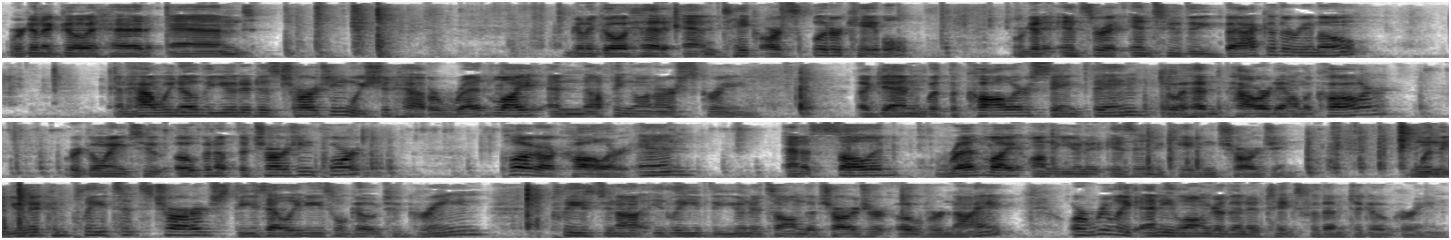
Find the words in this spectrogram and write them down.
we're gonna go ahead and we're gonna go ahead and take our splitter cable. We're gonna insert it into the back of the remote. And how we know the unit is charging, we should have a red light and nothing on our screen. Again, with the collar, same thing. Go ahead and power down the collar. We're going to open up the charging port, plug our collar in, and a solid red light on the unit is indicating charging. When the unit completes its charge, these LEDs will go to green. Please do not leave the units on the charger overnight or really any longer than it takes for them to go green.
